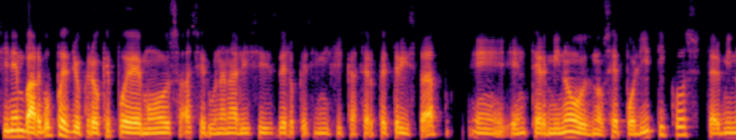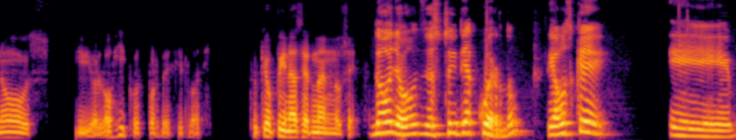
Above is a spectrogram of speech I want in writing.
Sin embargo, pues yo creo que podemos hacer un análisis de lo que significa ser petrista eh, en términos, no sé, políticos, términos ideológicos, por decirlo así. ¿Tú qué opinas, Hernán? No sé. No, yo, yo estoy de acuerdo. Digamos que eh,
